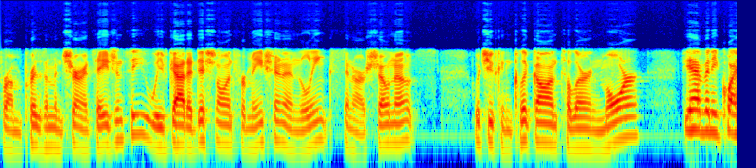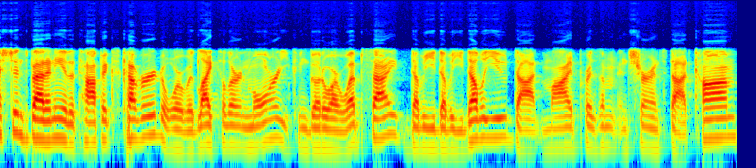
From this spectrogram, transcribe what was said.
from Prism Insurance Agency. We've got additional information and links in our show notes, which you can click on to learn more. If you have any questions about any of the topics covered or would like to learn more, you can go to our website, www.myprisminsurance.com.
